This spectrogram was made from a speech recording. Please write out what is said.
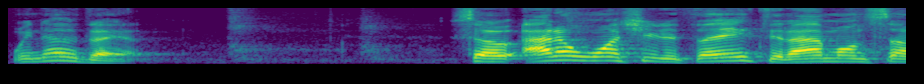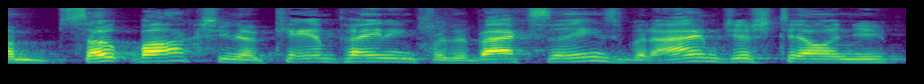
We know that. So I don't want you to think that I'm on some soapbox, you know, campaigning for the vaccines, but I'm just telling you,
